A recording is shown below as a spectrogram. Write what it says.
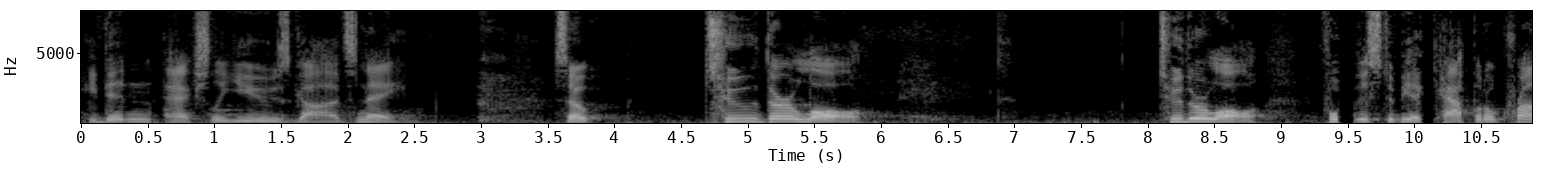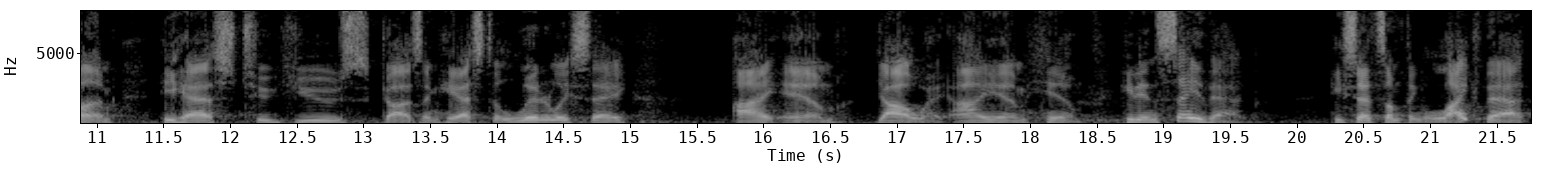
he didn't actually use God's name. So, to their law, to their law, for this to be a capital crime, he has to use God's name. He has to literally say, I am Yahweh, I am Him. He didn't say that. He said something like that,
